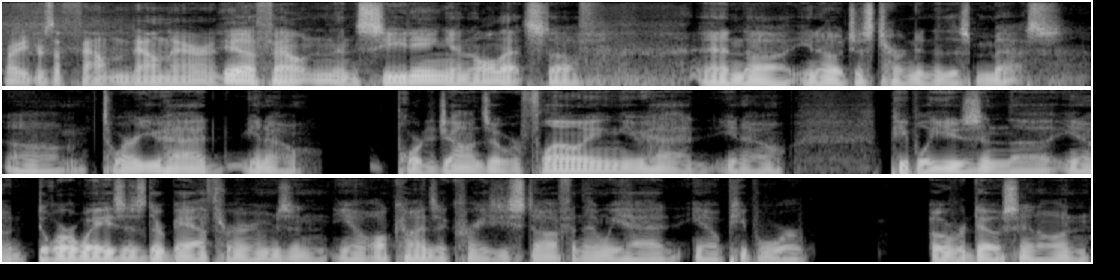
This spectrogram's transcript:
Right. There's a fountain down there and yeah, fountain and seating and all that stuff. And, uh, you know, it just turned into this mess um, to where you had, you know, Porta Johns overflowing. You had, you know, people using the, you know, doorways as their bathrooms and, you know, all kinds of crazy stuff. And then we had, you know, people were overdosing on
